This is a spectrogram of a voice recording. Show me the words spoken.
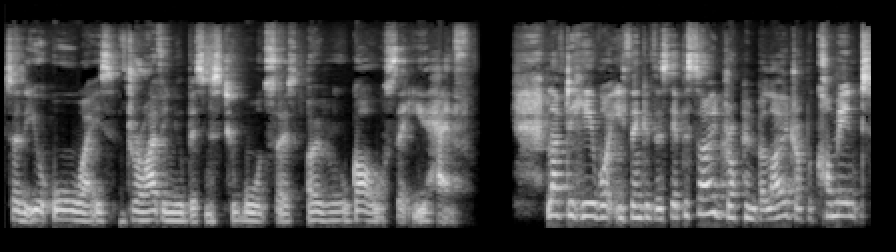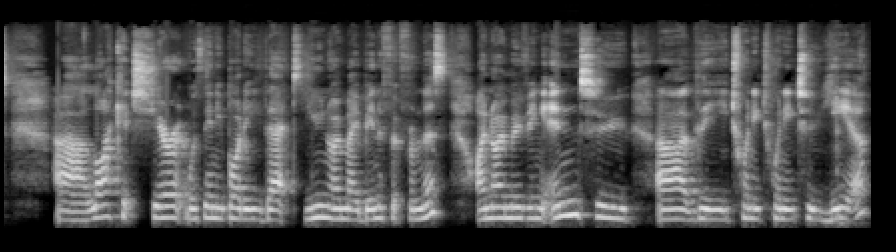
so that you're always driving your business towards those overall goals that you have. Love to hear what you think of this episode. Drop in below, drop a comment, uh, like it, share it with anybody that you know may benefit from this. I know moving into uh, the 2022 year,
